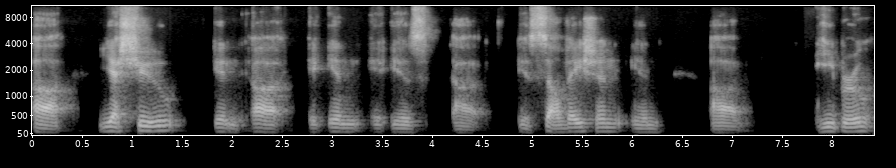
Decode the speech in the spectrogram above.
Uh, Yeshu in uh, in is uh, is salvation in uh, Hebrew,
